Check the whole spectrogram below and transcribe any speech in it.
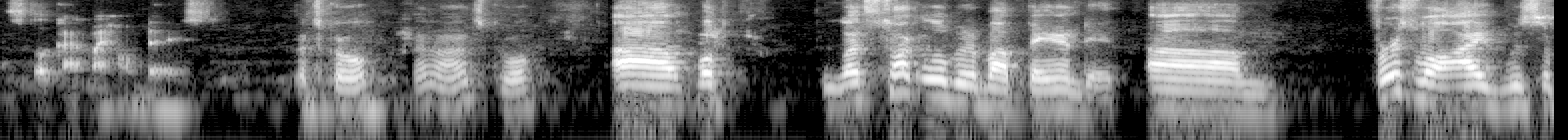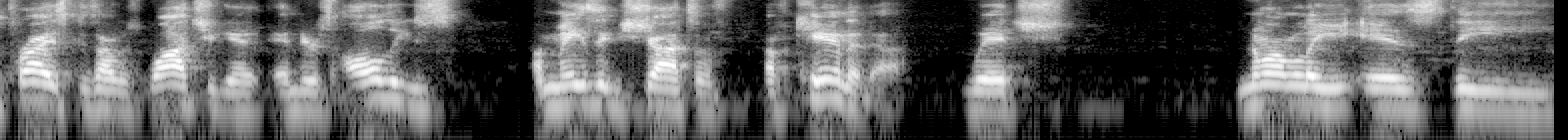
It's still kind of my home base. that's cool. No, that's cool. Uh, well, let's talk a little bit about Bandit. Um, first of all, I was surprised because I was watching it, and there's all these amazing shots of of Canada, which normally is the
